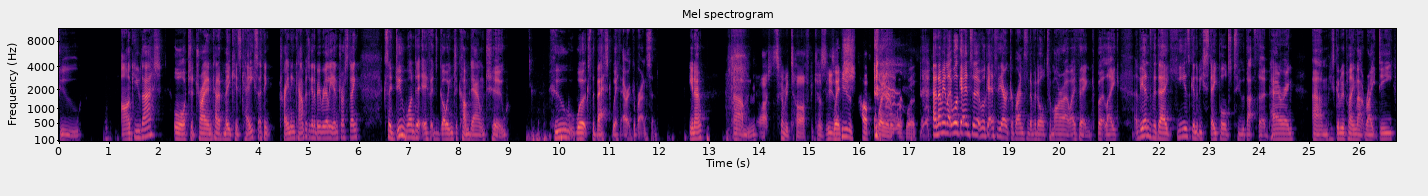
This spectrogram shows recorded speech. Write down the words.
to argue that or to try and kind of make his case. I think training camp is going to be really interesting because I do wonder if it's going to come down to who works the best with Erik Gudbranson. You know, Um, Gosh, it's gonna be tough because he's Which- he's a tough player to work with. and I mean, like we'll get into we'll get into the Eric Branson of it all tomorrow, I think. But like at the end of the day, he is going to be stapled to that third pairing. Um, he's going to be playing that right D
